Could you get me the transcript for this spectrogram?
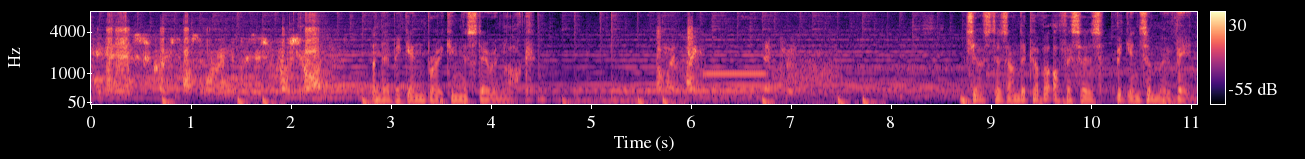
If you as quick as possible, we're in the position for a strike. and they begin breaking the steering lock. I'm going to take them through. Just as undercover officers begin to move in.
